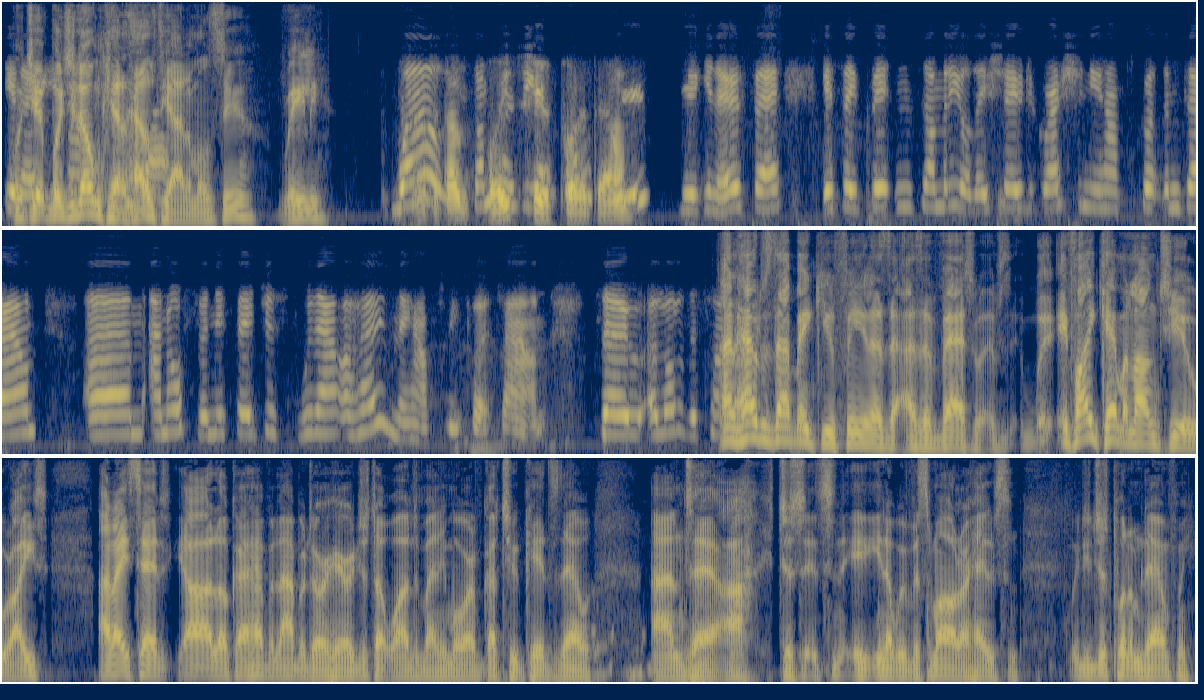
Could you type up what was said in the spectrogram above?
you but know, you, but you have don't kill healthy that. animals, do you? Really? Well, If the dog sometimes you you, put it down. You, you know, if they if they've bitten somebody or they showed aggression, you have to put them down. Um, and often, if they're just without a home, they have to be put down. So a lot of the time, And how does that make you feel as a, as a vet? If, if I came along to you, right, and I said, "Ah, look, I have a Labrador here. I just don't want him anymore. I've got two kids now, and uh, ah, just it's you know we've a smaller house, and would you just put him down for me?"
